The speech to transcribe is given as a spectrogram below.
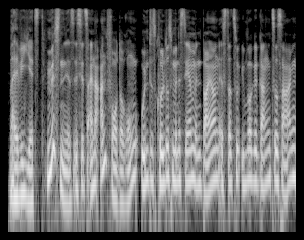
weil wir jetzt müssen. Es ist jetzt eine Anforderung und das Kultusministerium in Bayern ist dazu übergegangen zu sagen,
